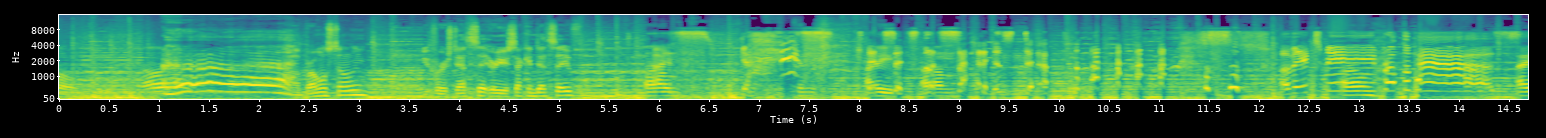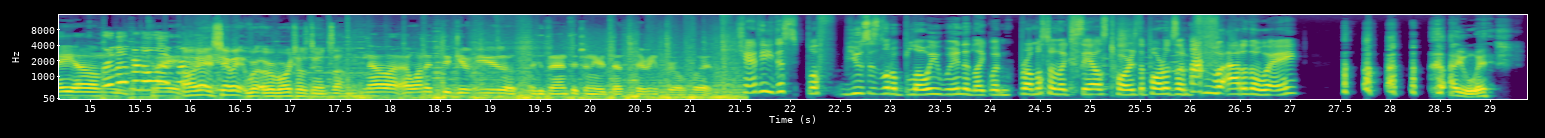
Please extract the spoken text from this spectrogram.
oh. Uh, Brummelstone, your first death save or your second death save? Guys, guys, I, this is the um, saddest death. Avenge me Um, from the past! I um. Remember to can I- like- Oh yeah, shit, wait, R- Roberto's doing something. No, I I wanted to give you an advantage on your death saving throw, but Can't he just bluff, use his little blowy wind and like when Brummelstone like sails towards the portal, it's like out of the way? I wish.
